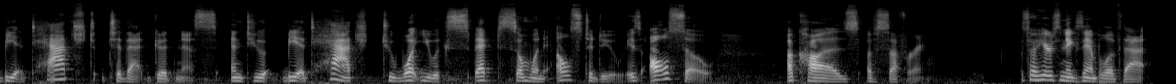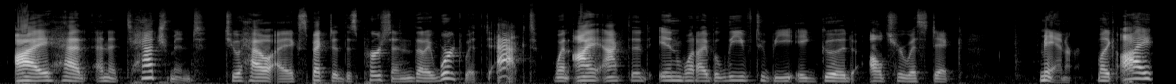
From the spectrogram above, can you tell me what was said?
be attached to that goodness and to be attached to what you expect someone else to do is also a cause of suffering. So here's an example of that. I had an attachment to how I expected this person that I worked with to act when I acted in what I believed to be a good altruistic manner. Like I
